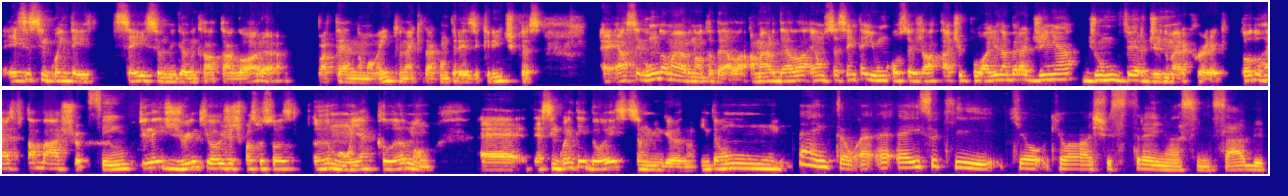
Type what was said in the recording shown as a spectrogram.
esse 56, se eu não me engano, que ela tá agora, até no momento, né, que tá com 13 críticas, é a segunda maior nota dela. A maior dela é um 61, ou seja, ela tá, tipo, ali na beiradinha de um verde no Metacritic. Todo o resto tá baixo. Sim. O Teenage Drink hoje, tipo, as pessoas amam e aclamam é, é 52, se eu não me engano. Então. É, então, é, é, é isso que, que, eu, que eu acho estranho, assim, sabe?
